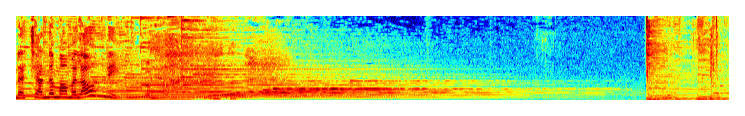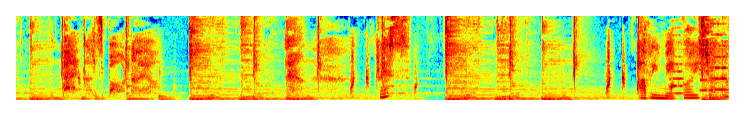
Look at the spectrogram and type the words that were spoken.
కట్టుకున్న చందమామలా ఉంది. అవి మేకో ఇచ్చాను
